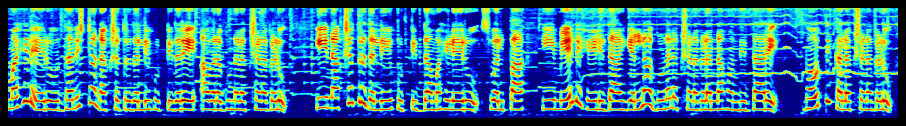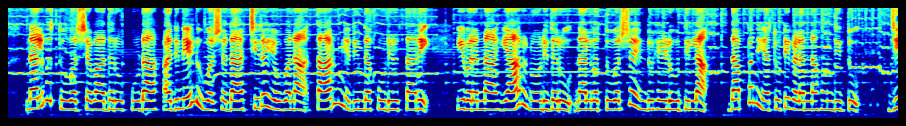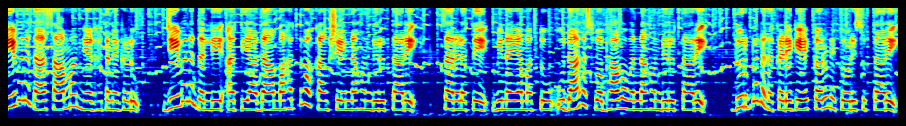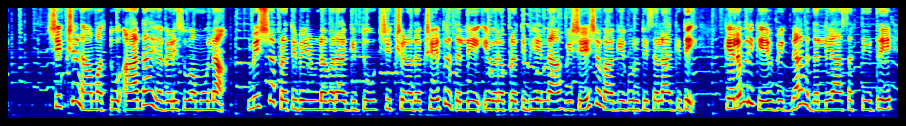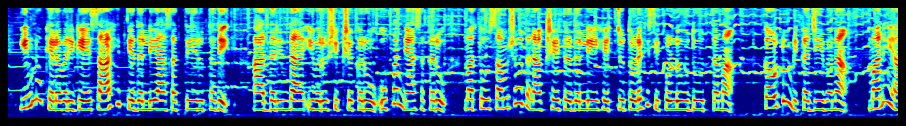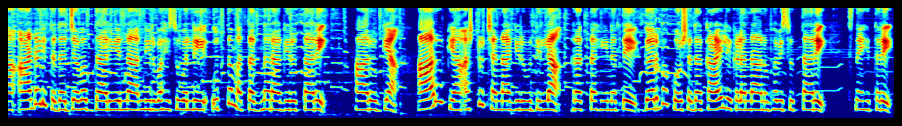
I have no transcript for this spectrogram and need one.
ಮಹಿಳೆಯರು ಧನಿಷ್ಠ ನಕ್ಷತ್ರದಲ್ಲಿ ಹುಟ್ಟಿದರೆ ಅವರ ಗುಣಲಕ್ಷಣಗಳು. ಈ ನಕ್ಷತ್ರದಲ್ಲಿ ಹುಟ್ಟಿದ್ದ ಮಹಿಳೆಯರು ಸ್ವಲ್ಪ ಈ ಮೇಲೆ ಹೇಳಿದ ಎಲ್ಲ ಗುಣಲಕ್ಷಣಗಳನ್ನು ಹೊಂದಿದ್ದಾರೆ. ಭೌತಿಕ ಲಕ್ಷಣಗಳು ನಲವತ್ತು ವರ್ಷವಾದರೂ ಕೂಡ ಹದಿನೇಳು ವರ್ಷದ ಚಿರಯೌವನ ತಾರುಣ್ಯದಿಂದ ಕೂಡಿರುತ್ತಾರೆ. ಇವರನ್ನು ಯಾರು ನೋಡಿದರೂ ನಲವತ್ತು ವರ್ಷ ಎಂದು ಹೇಳುವುದಿಲ್ಲ. ದಪ್ಪನೆಯ ತುಟಿಗಳನ್ನು ಹೊಂದಿದ್ದು ಜೀವನದ ಸಾಮಾನ್ಯ ಘಟನೆಗಳು. ಜೀವನದಲ್ಲಿ ಅತಿಯಾದ ಮಹತ್ವಾಕಾಂಕ್ಷೆಯನ್ನು ಹೊಂದಿರುತ್ತಾರೆ. ಸರಳತೆ, ವಿನಯ ಮತ್ತು ಉದಾರ ಸ್ವಭಾವವನ್ನು ಹೊಂದಿರುತ್ತಾರೆ. ದುರ್ಬಲರ ಕಡೆಗೆ ಕರುಣೆ ತೋರಿಸುತ್ತಾರೆ. ಶಿಕ್ಷಣ ಮತ್ತು ಆದಾಯ ಗಳಿಸುವ ಮೂಲ, ಮಿಶ್ರ ಪ್ರತಿಭೆಯುಳ್ಳವರಾಗಿದ್ದು ಶಿಕ್ಷಣದ ಕ್ಷೇತ್ರದಲ್ಲಿ ಇವರ ಪ್ರತಿಭೆಯನ್ನು ವಿಶೇಷವಾಗಿ ಗುರುತಿಸಲಾಗಿದೆ. ಕೆಲವರಿಗೆ ವಿಜ್ಞಾನದಲ್ಲಿ ಆಸಕ್ತಿ ಇದ್ದರೆ ಇನ್ನು ಕೆಲವರಿಗೆ ಸಾಹಿತ್ಯದಲ್ಲಿ ಆಸಕ್ತಿ ಇರುತ್ತದೆ. ಆದ್ದರಿಂದ ಇವರು ಶಿಕ್ಷಕರು, ಉಪನ್ಯಾಸಕರು ಮತ್ತು ಸಂಶೋಧನಾ ಕ್ಷೇತ್ರದಲ್ಲಿ ಹೆಚ್ಚು ತೊಡಗಿಸಿಕೊಳ್ಳುವುದು ಉತ್ತಮ. ಕೌಟುಂಬಿಕ ಜೀವನ, ಮನೆಯ ಆಡಳಿತದ ಜವಾಬ್ದಾರಿಯನ್ನ ನಿರ್ವಹಿಸುವಲ್ಲಿ ಉತ್ತಮ ತಜ್ಞರಾಗಿರುತ್ತಾರೆ. ಆರೋಗ್ಯ ಆರೋಗ್ಯ ಅಷ್ಟು ಚೆನ್ನಾಗಿರುವುದಿಲ್ಲ. ರಕ್ತಹೀನತೆ, ಗರ್ಭಕೋಶದ ಕಾಯಿಲೆಗಳನ್ನು ಅನುಭವಿಸುತ್ತಾರೆ. ಸ್ನೇಹಿತರೆ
